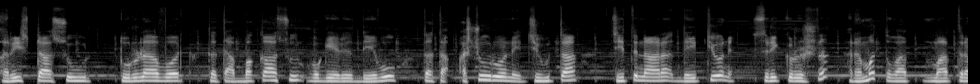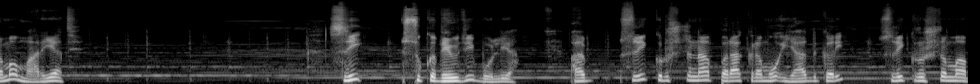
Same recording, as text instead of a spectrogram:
અરિષ્ટાસુર તુર્ણાવર્ત તથા બકાસુર વગેરે દેવો તથા અસુરોને જીવતા જીતનારા દૈત્યોને શ્રી કૃષ્ણ રમત માત્રમાં માર્યા છે. શ્રી સુખદેવજી બોલ્યા, અબ શ્રી કૃષ્ણના પરાક્રમો યાદ કરી શ્રી કૃષ્ણમાં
